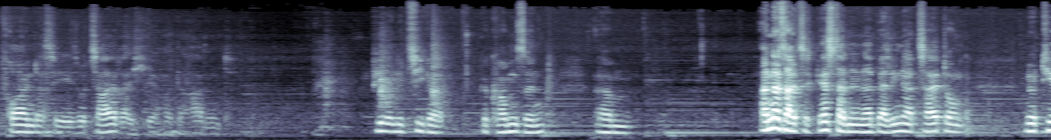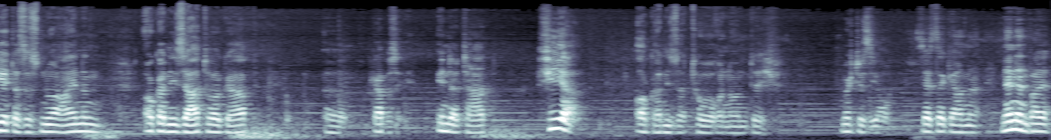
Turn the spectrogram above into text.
freuen, dass Sie so zahlreich hier heute Abend für Uli Zieger gekommen sind. Ähm, anders als gestern in der Berliner Zeitung notiert, dass es nur einen Organisator gab, äh, gab es in der Tat vier Organisatoren und ich möchte sie auch sehr, sehr gerne nennen, weil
